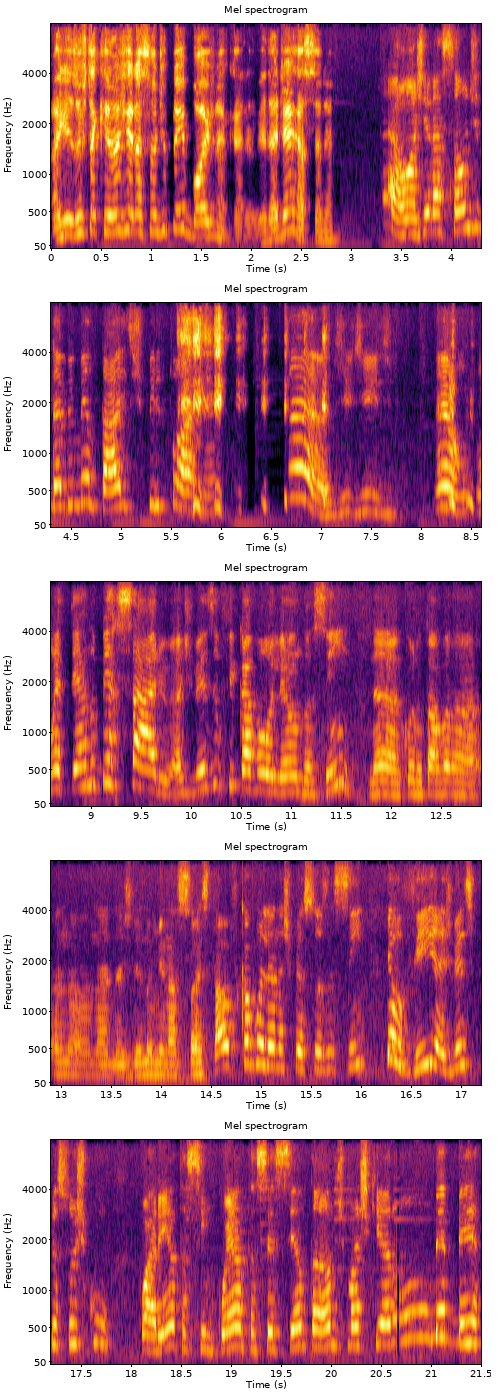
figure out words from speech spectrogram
Aí. A Jesus está criando uma geração de playboys, né, cara? A verdade é essa, né? É, uma geração de débil mentais espirituais, né? é, de, de, de É, um, um, eterno berçário. Às vezes eu ficava olhando assim, né, quando eu estava na, na, na, nas denominações e tal, eu ficava olhando as pessoas assim, e eu via, às vezes, pessoas com 40, 50, 60 anos, mas que eram um bebê,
